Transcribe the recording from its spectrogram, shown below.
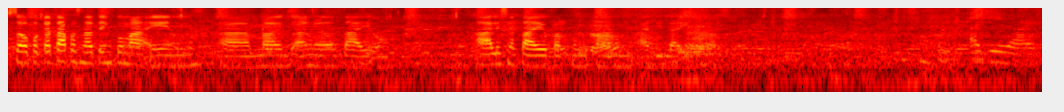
So pagkatapos natin kumain, ah, mag ano tayo. Aalis na tayo papuntang Adelaide. Adelaide.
